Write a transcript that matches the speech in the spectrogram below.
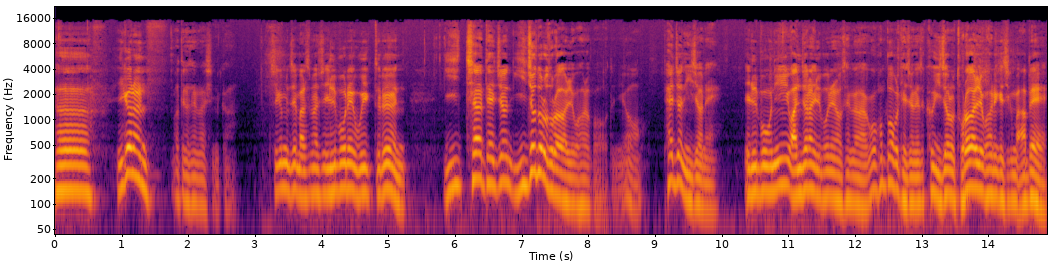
어, 이거는 어떻게 생각하십니까? 지금 이제 말씀하신 일본의 우익들은 2차 대전 이전으로 돌아가려고 하거든요. 패전 이전에. 일본이 완전한 일본이라고 생각하고 헌법을 개정해서 그 이전으로 돌아가려고 하는 게 지금 아베를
